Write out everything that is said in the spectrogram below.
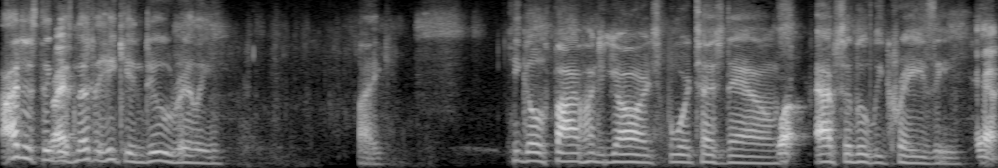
I just think right? there's nothing he can do really. Like he goes 500 yards, four touchdowns, well, absolutely crazy. Yeah,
